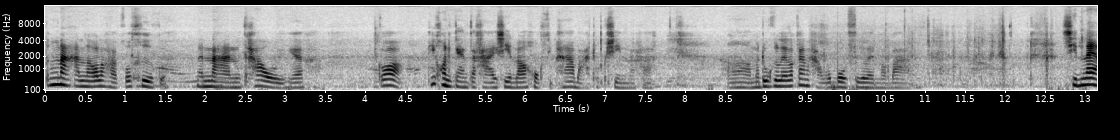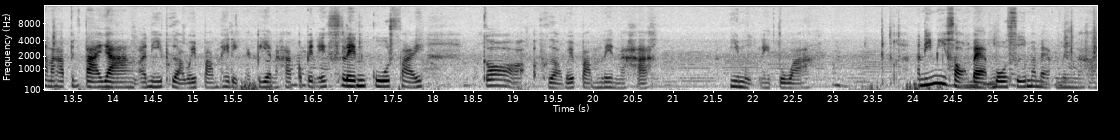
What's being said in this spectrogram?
ตั้งนานแล้วล่ะค่ะ ก็คือนานๆเข้าอย่างเงี้ยค่ะ ก็ที่คอนแกนจะขายชิ้นละ65 บาททุกชิ้นนะคะมาดูกันเลยแล้วกันค่ะว่าโบซื้ออะไรมาบ้าง ชิ้นแรกนะคะ เป็นตายางอันนี้เผื่อไว้ปั๊มให้เด็กนักเรียนนะคะ ก็เป็น excellent good fight ก็เผื่อไว้ปั๊มเล่นนะคะ มีหมึกในตัว อันนี้มีสองแบบโบซื้อมาแบบหนึ่งนะคะ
